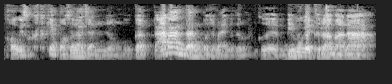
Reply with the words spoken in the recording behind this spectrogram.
거기서 크게 벗어나지 않는 정도. 그러니까 따라한다는 거죠 말 그대로. 그 미국의 드라마나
